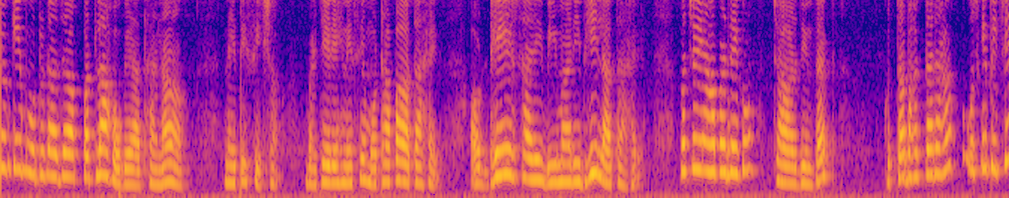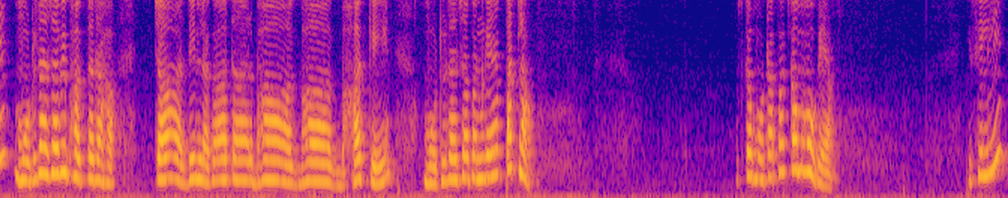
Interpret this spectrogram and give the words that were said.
क्योंकि मोटू राजा पतला हो गया था ना? नैतिक शिक्षा, बैठे रहने से मोटापा आता है और ढेर सारी बीमारी भी लाता है। बच्चों, यहाँ पर देखो, चार दिन तक कुत्ता भागता रहा, उसके पीछे मोटू राजा भी भागता रहा। चार दिन लगातार भाग भाग भाग के मोटू राजा बन गया पतला। उसका मोटापा कम हो गया। इसीलिए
